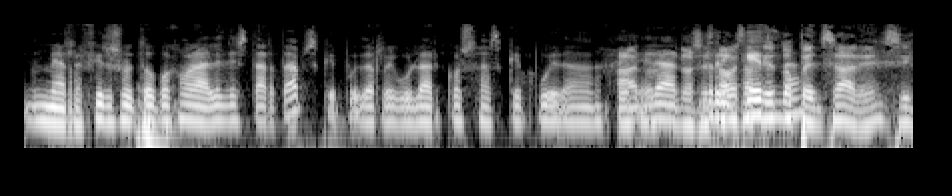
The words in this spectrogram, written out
me refiero sobre todo, por ejemplo, a la ley de startups, que puede regular cosas que puedan Ah, generar nos estabas riqueza. haciendo pensar, ¿eh? Sí.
